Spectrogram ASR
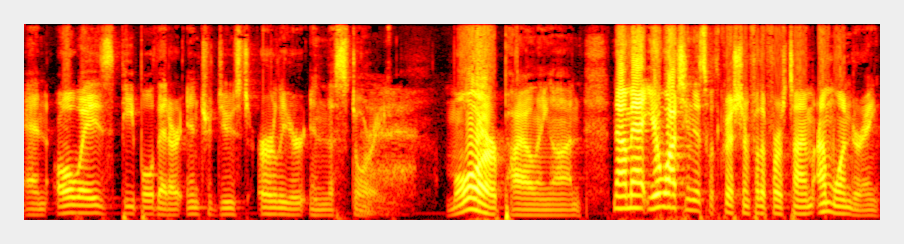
and always people that are introduced earlier in the story. More piling on. Now, Matt, you're watching this with Christian for the first time. I'm wondering.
